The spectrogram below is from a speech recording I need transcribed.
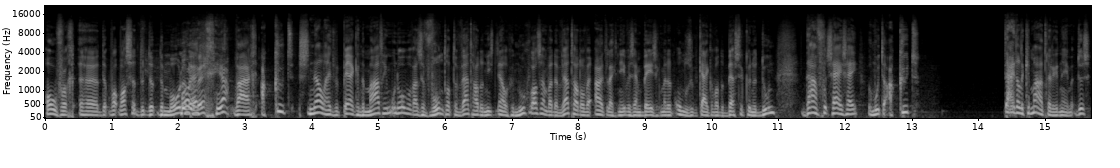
over uh, de, wat was het, de, de, de molenweg. molenweg ja. Waar acuut snelheidsbeperkende maatregelen moet nemen. Waar ze vond dat de wethouder niet snel genoeg was. En waar de wethouder weer uitlegt, nee we zijn bezig met een onderzoek. Kijken wat we het beste kunnen doen. Daarvoor zei zij, we moeten acuut tijdelijke maatregelen nemen. Dus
